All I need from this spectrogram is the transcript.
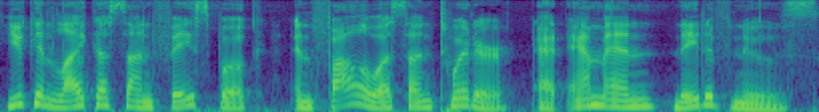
You can like us on Facebook and follow us on Twitter at MN Native News.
